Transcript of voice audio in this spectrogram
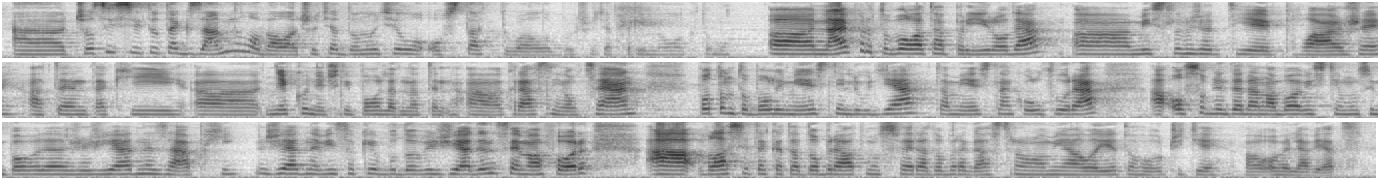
A čo si si tu tak zamilovala? Čo ťa donútilo ostať tu, alebo čo ťa primelo k tomu? Uh, najprv to bola tá príroda. Uh, myslím, že tie pláže a ten taký uh, nekonečný pohľad na ten uh, krásny oceán. Potom to boli miestni ľudia, tá miestna kultúra. A osobne teda na Boaviste musím povedať, že žiadne zápchy, žiadne vysoké budovy, žiaden semafor a vlastne taká tá dobrá atmosféra, dobrá gastronómia, ale je toho určite uh, oveľa viac.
